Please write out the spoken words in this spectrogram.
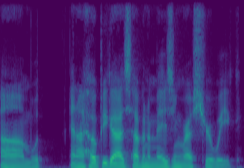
Um, with, and I hope you guys have an amazing rest of your week.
